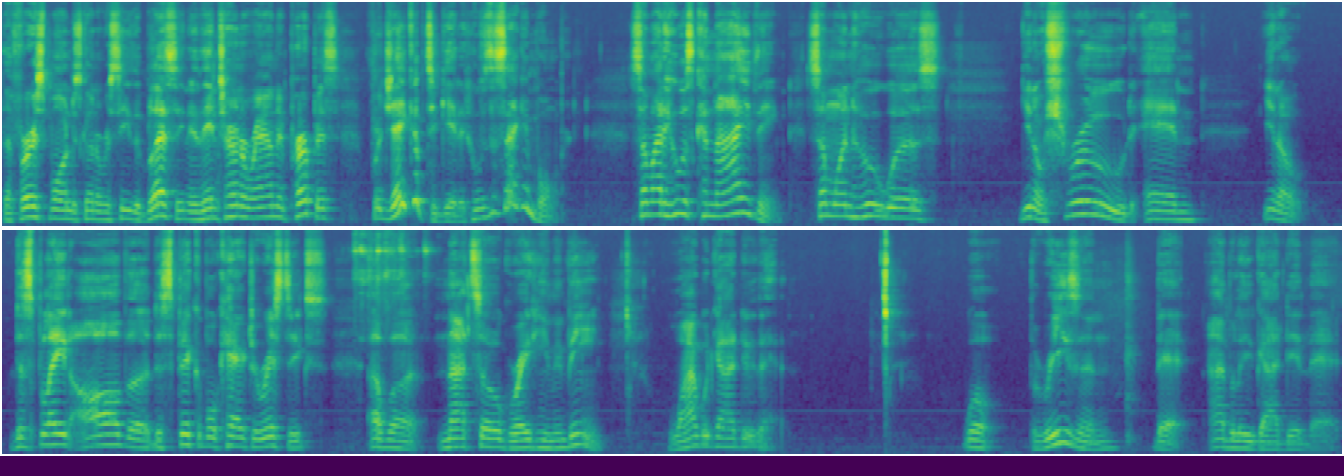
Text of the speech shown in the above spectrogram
the firstborn is going to receive the blessing and then turn around and purpose for Jacob to get it, who was the second born. Somebody who was conniving, someone who was, you know, shrewd and, you know, displayed all the despicable characteristics of a not so great human being. Why would God do that? Well, the reason that I believe God did that,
